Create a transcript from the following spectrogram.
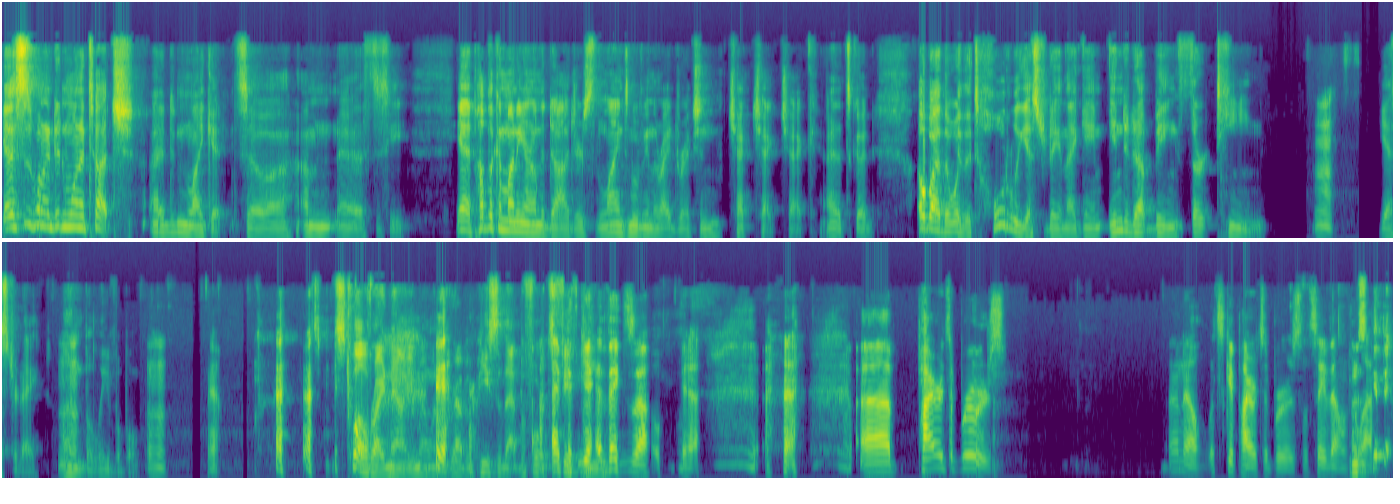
Yeah, this is one I didn't want to touch. I didn't like it. So uh, I'm uh, let's see. Yeah, public and money are on the Dodgers. The line's moving in the right direction. Check, check, check. Uh, That's good. Oh, by the way, the total yesterday in that game ended up being 13. Mm. Yesterday. Mhm. Unbelievable. Mhm. Yeah. it's, it's 12 right now. You might want to Yeah. grab a piece of that before it's 15. think, yeah, I think so. Yeah. uh, Pirates at Brewers. I don't know. Let's skip Pirates at Brewers. Let's save that one for Let's last. skip it.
